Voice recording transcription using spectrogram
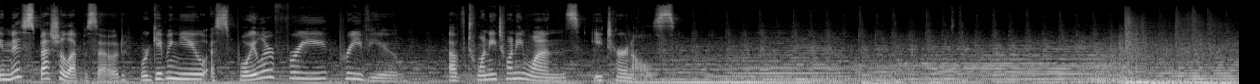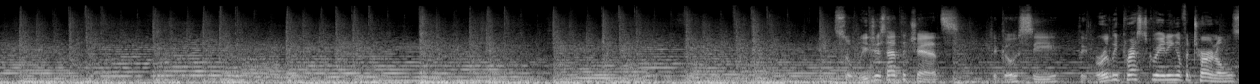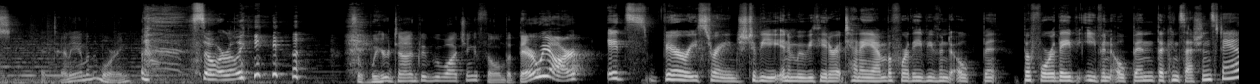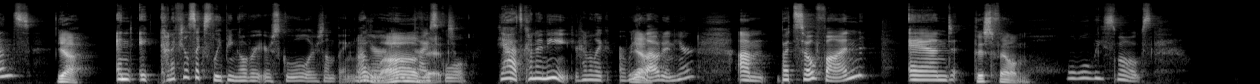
In this special episode, we're giving you a spoiler free preview of 2021's Eternals. So we just had the chance to go see the early press screening of Eternals at 10 a.m. in the morning. So early. It's a weird time to be watching a film, but there we are. it's very strange to be in a movie theater at 10 a.m. before they've even opened before they've even opened the concession stands. Yeah. And it kind of feels like sleeping over at your school or something when I you're in high it. school. Yeah, it's kind of neat. You're kind of like, are we Yeah. allowed in here? Um, but so fun. And This film. holy smokes,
